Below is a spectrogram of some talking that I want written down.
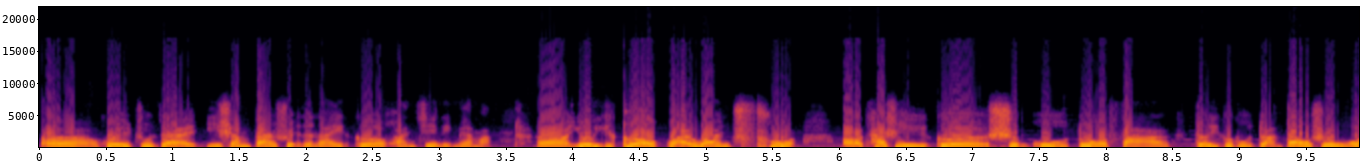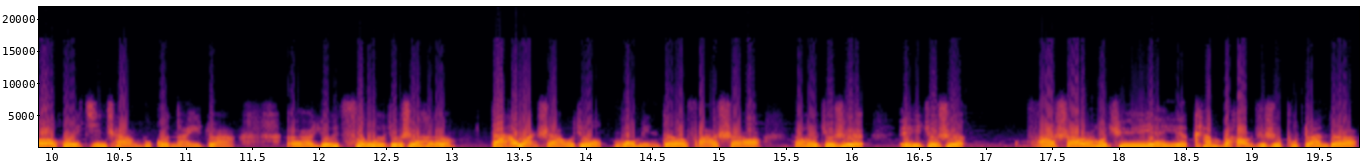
呃会住在依山傍水的那一个环境里面嘛，呃有一个拐弯处，呃它是一个事故多发的一个路段，但是我会经常路过那一段。呃有一次我就是很大晚上我就莫名的发烧，然后就是诶就是发烧，然后去医院也看不好，就是不断的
